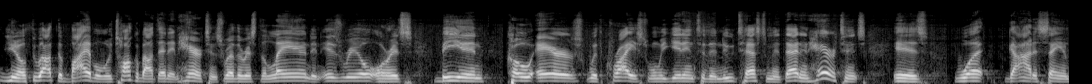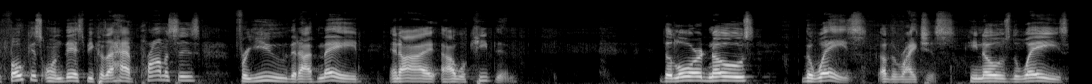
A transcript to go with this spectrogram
you know, throughout the Bible, we talk about that inheritance, whether it's the land in Israel or it's being co heirs with Christ when we get into the New Testament. That inheritance is what God is saying. Focus on this because I have promises for you that I've made, and I, I will keep them. The Lord knows the ways of the righteous, He knows the ways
